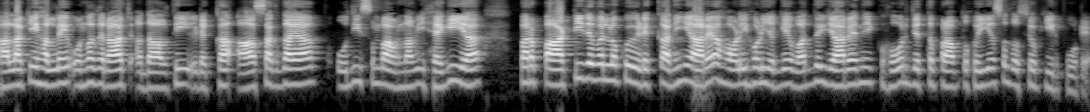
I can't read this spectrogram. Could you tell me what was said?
ਹਾਲਾਂਕਿ ਹੱਲੇ ਉਹਨਾਂ ਦੇ ਰਾਜ ਅਦਾਲਤੀ ਇੜਕਾ ਆ ਸਕਦਾ ਆ, ਉਹਦੀ ਸੰਭਾਵਨਾ ਵੀ ਹੈਗੀ ਆ, ਪਰ ਪਾਰਟੀ ਦੇ ਵੱਲੋਂ ਕੋਈ ਇੜਕਾ ਨਹੀਂ ਆ ਰਿਹਾ। ਹੌਲੀ ਹੌਲੀ ਅੱਗੇ ਵੱਧਦੇ ਜਾ ਰਹੇ ਨੇ। ਇੱਕ ਹੋਰ ਜਿੱਤ ਪ੍ਰਾਪਤ ਹੋਈ ਹੈ ਸੋ ਦੱਸਿਓ ਕੀ ਰਿਪੋਰਟ ਹੈ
